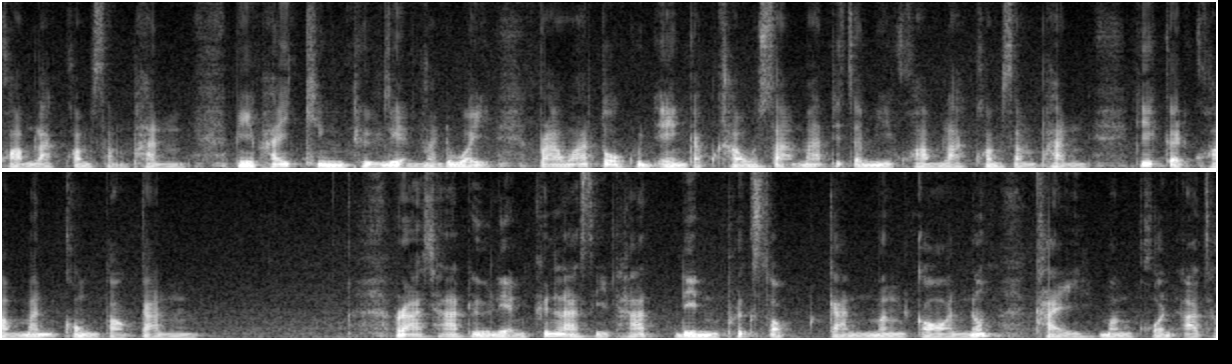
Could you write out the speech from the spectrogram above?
ความรักความสัมพันธ์ มีไพ่คิงถือเหรียญมาด้วย แปลว่าตัวคุณเองกับเขาสามารถที่จะมีความรักความสัมพันธ์ที่เกิดความมั่นคงต่อกัน ราชาถือเหรียญขึ้นราศีธาตุดินพฤกษภกันมังกรเนาะใครบางคนอาจจะ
